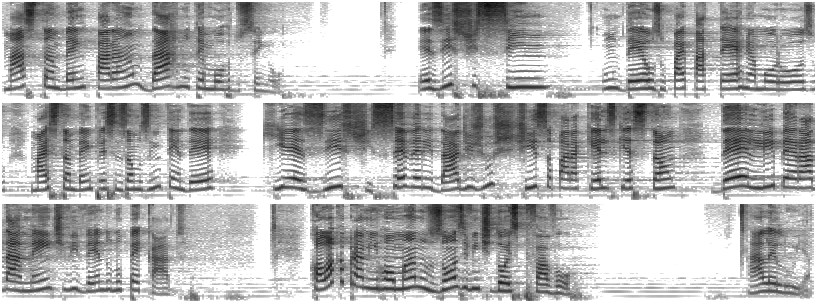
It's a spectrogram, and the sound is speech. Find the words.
mas também para andar no temor do Senhor. Existe sim um Deus, o Pai paterno e amoroso, mas também precisamos entender que existe severidade e justiça para aqueles que estão deliberadamente vivendo no pecado. Coloca para mim Romanos 11, 22, por favor. Aleluia.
